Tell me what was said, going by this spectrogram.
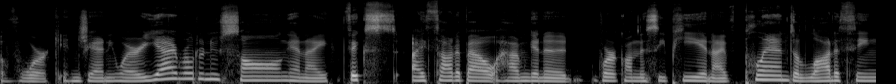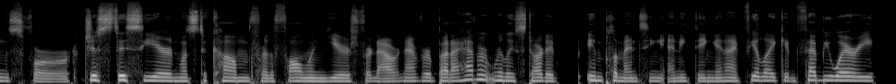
of work in January. Yeah, I wrote a new song and I fixed, I thought about how I'm going to work on this EP and I've planned a lot of things for just this year and what's to come for the following years for now or never, but I haven't really started implementing anything. And I feel like in February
